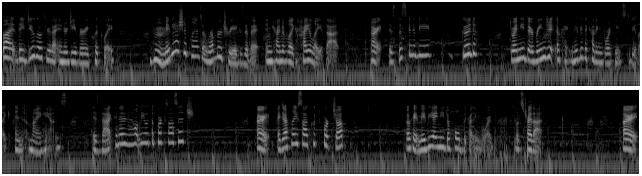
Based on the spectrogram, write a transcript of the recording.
but they do go through that energy very quickly. Hmm, maybe I should plant a rubber tree exhibit and kind of like highlight that. All right, is this gonna be good? Do I need to arrange it? Okay, maybe the cutting board needs to be like in my hands. Is that gonna help me with the pork sausage? All right, I definitely saw cooked pork chop. Okay, maybe I need to hold the cutting board. Let's try that. All right,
